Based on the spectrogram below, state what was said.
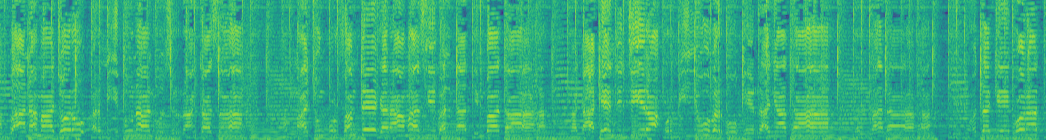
Abbaa namaa joru qarmii funaanuu sirraan kaasa ammaa cunqurfamtee garaa maasii bal'aatti hin baata maqaa keen jijjiira ormiyyuu barruu keerraa nyaata balbala diinota kee qoraatti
